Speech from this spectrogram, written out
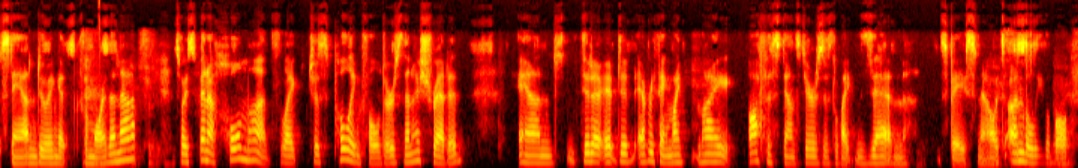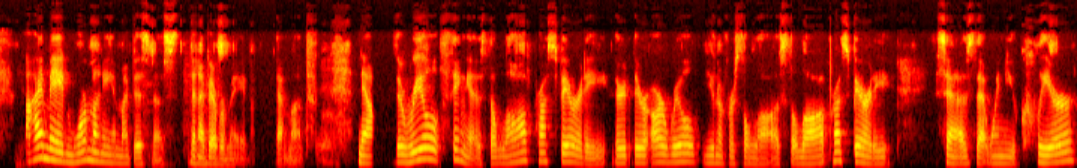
stand doing it for more than that. So I spent a whole month like just pulling folders. Then I shredded and did a, it did everything. My my office downstairs is like Zen space now. It's unbelievable. I made more money in my business than I've ever made that month. Wow. Now, the real thing is the law of prosperity. There, there are real universal laws. The law of prosperity says that when you clear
